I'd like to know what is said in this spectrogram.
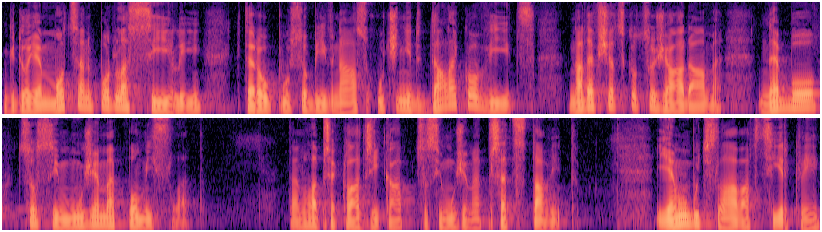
kdo je mocen podle síly, kterou působí v nás, učinit daleko víc, nade všecko, co žádáme, nebo co si můžeme pomyslet. Tenhle překlad říká, co si můžeme představit. Jemu buď sláva v církvi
